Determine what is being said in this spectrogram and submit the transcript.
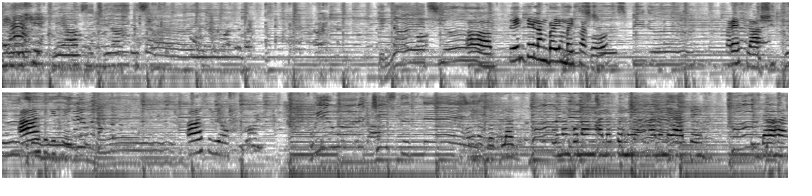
Mango shake niya ako. Ah, 20 lang ba yung may sago? Pares lang. Ah, sige, sige. Ah, sige. okay. Ako nag-vlog. Kunan ko ano to ni, ano ni ate. Tindahan.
